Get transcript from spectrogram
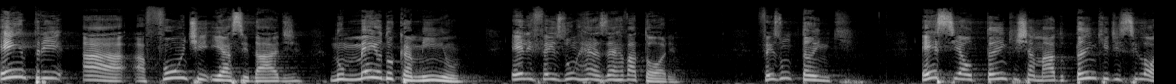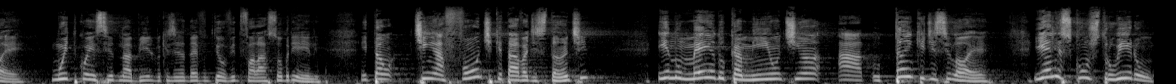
Entre a, a fonte e a cidade, no meio do caminho, ele fez um reservatório, fez um tanque. Esse é o tanque chamado Tanque de Siloé, muito conhecido na Bíblia, que vocês já devem ter ouvido falar sobre ele. Então, tinha a fonte que estava distante, e no meio do caminho tinha a, o tanque de Siloé. E eles construíram,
